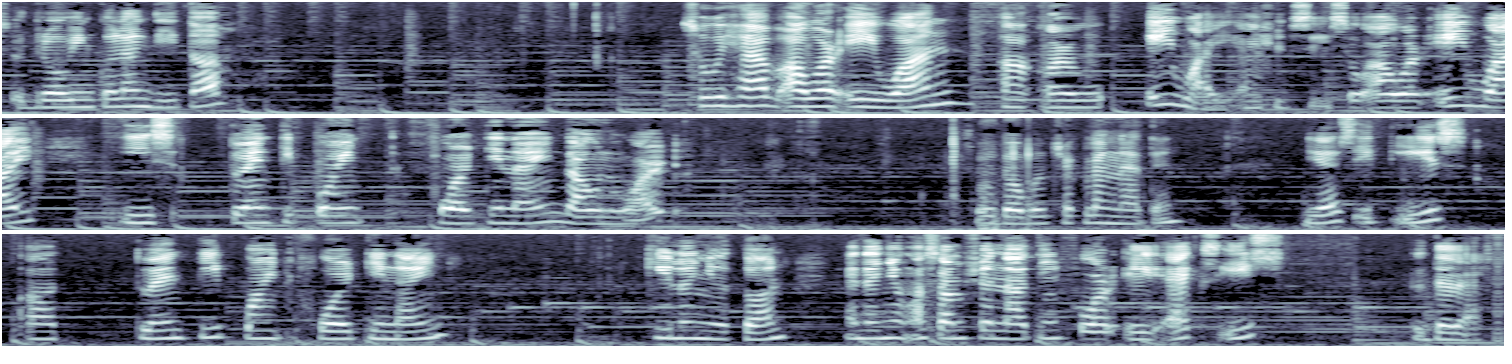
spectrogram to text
So, drawing ko lang dito. So, we have our A1, uh, or AY, I should say. So, our AY is 20.49 downward. So, double check lang natin. Yes, it is uh, 20.49 kilonewton. And then, yung assumption natin for AX is to the left.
